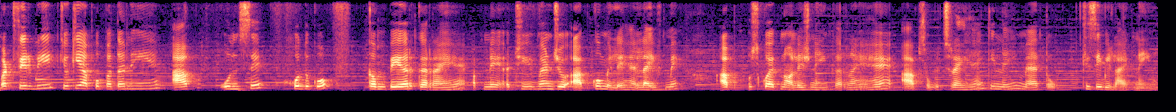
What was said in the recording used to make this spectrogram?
बट फिर भी, क्योंकि आपको पता नहीं है, आप उनसे खुद को कंपेयर कर रहे हैं, अपने अचीवमेंट जो आपको मिले हैं लाइफ में, आप उसको एक्नॉलेज नहीं कर रहे हैं। आप सोच रहे हैं कि नहीं, मैं तो किसी भी लायक नहीं हूँ।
